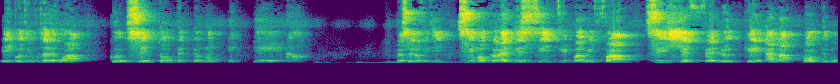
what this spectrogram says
Et il continue, vous allez voir que cet homme est un homme intègre. Verset 9 dit, si mon cœur a été séduit par une femme, si j'ai fait le guet à la porte de mon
